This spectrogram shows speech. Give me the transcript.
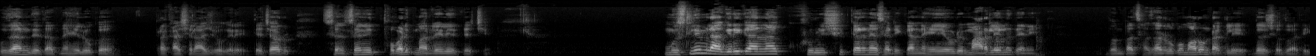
उदाहरण देतात ना हे लोक प्रकाश राज वगैरे त्याच्यावर सनसनीत थोबाडीत मारलेले आहेत त्याचे. मुस्लिम नागरिकांना खुश करण्यासाठी कारण हे एवढे मारले ना त्यांनी दोन पाच हजार लोक मारून टाकले दहशतवादी.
